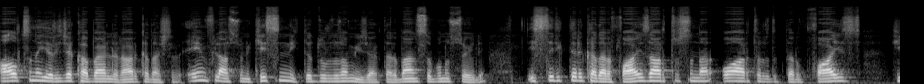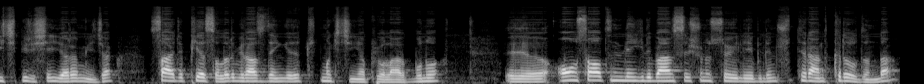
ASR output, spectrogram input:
altına yarayacak haberler arkadaşlar. Enflasyonu kesinlikle durduramayacaklar. Ben size bunu söyleyeyim. İstedikleri kadar faiz artırsınlar. O artırdıkları faiz hiçbir işe yaramayacak. Sadece piyasaları biraz dengede tutmak için yapıyorlar bunu. Ee, ons altın ile ilgili ben size şunu söyleyebilirim. Şu trend kırıldığında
